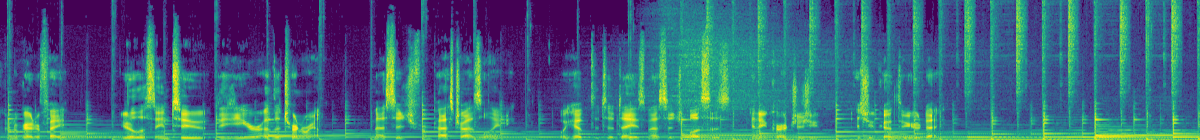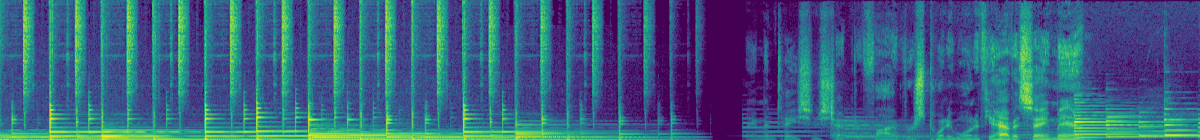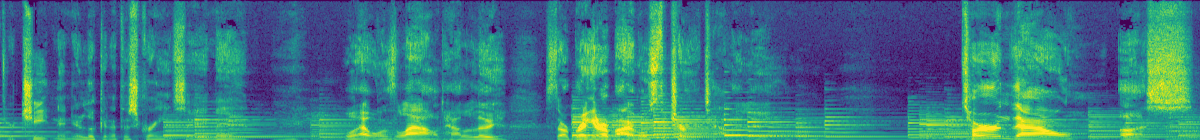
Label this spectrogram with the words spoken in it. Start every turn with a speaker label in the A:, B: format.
A: welcome to Greater Faith. You're listening to The Year of the Turnaround message from Pastor Azzolini. We hope that today's message blesses and encourages you as you go through your day.
B: Lamentations chapter 5, verse 21. If you have it, say amen. If you're cheating and you're looking at the screen, say amen. Well, that one's loud. Hallelujah. Start bringing our Bibles to church. Hallelujah. Turn thou us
